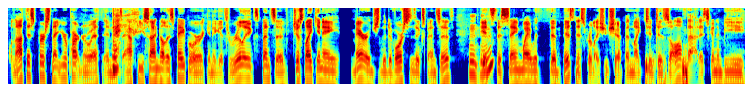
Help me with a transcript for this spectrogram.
well, not this person that you're a partner with. And it's after you signed all this paperwork and it gets really expensive. Just like in a marriage, the divorce is expensive. Mm-hmm. It's the same way with the business relationship. And like to dissolve that, it's going to be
